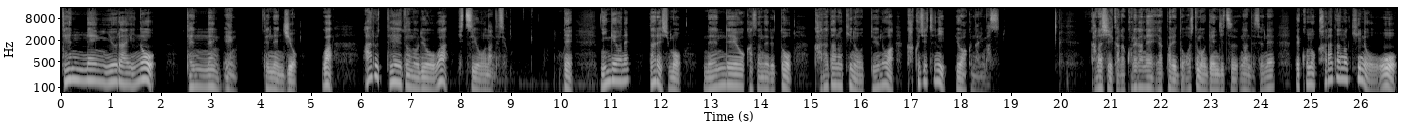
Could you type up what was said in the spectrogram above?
天然由来の天然塩、天然塩はある程度の量は必要なんですよ。で、人間はね、誰しも年齢を重ねると体の機能っていうのは確実に弱くなります。悲しいかな。これがね、やっぱりどうしても現実なんですよね。で、この体の機能を、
